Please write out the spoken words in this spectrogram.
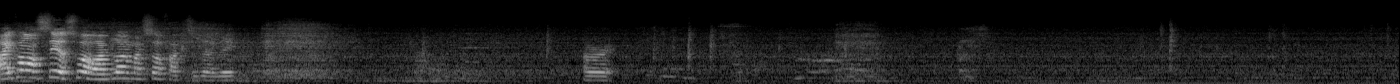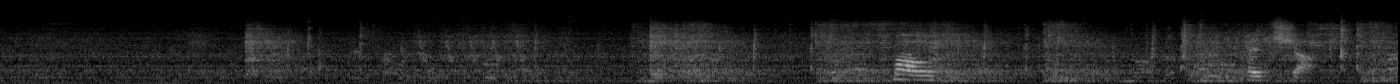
I can't see as well, I blind myself accidentally. Alright. Wow. Headshot.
